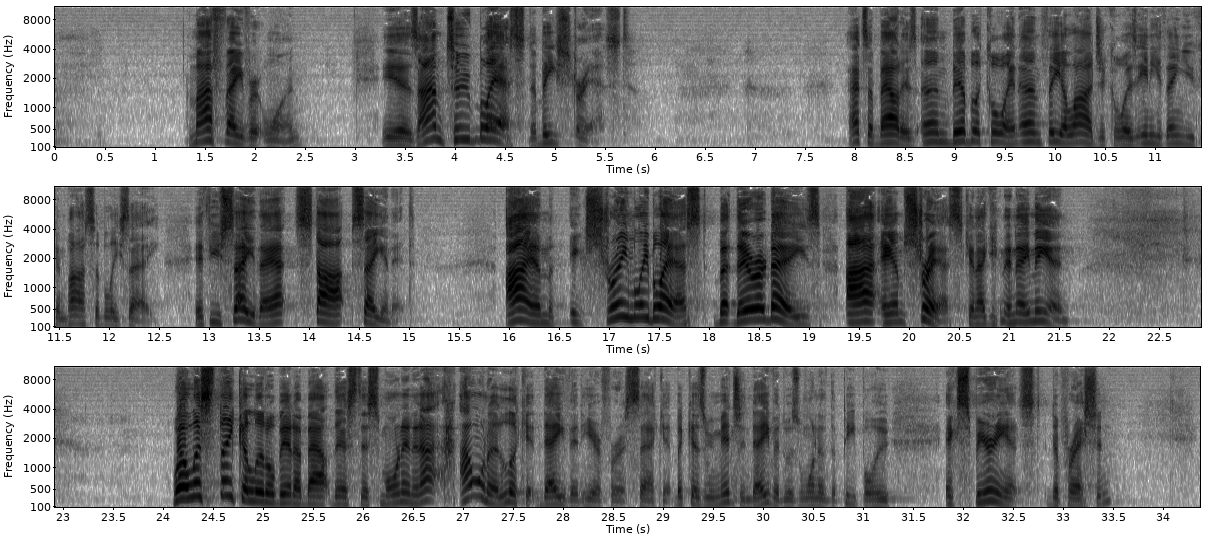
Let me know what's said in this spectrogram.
My favorite one is I'm too blessed to be stressed. That's about as unbiblical and untheological as anything you can possibly say. If you say that, stop saying it. I am extremely blessed, but there are days I am stressed. Can I get an amen? Well, let's think a little bit about this this morning. And I, I want to look at David here for a second because we mentioned David was one of the people who experienced depression.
